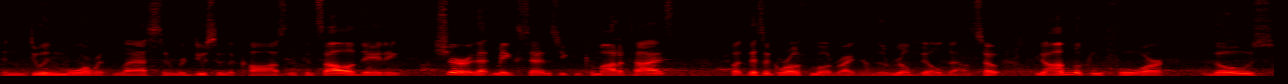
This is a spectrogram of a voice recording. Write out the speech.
and doing more with less and reducing the cost and consolidating. Sure, that makes sense, you can commoditize, but there's a growth mode right now, there's a real build out. So, you know, I'm looking for those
